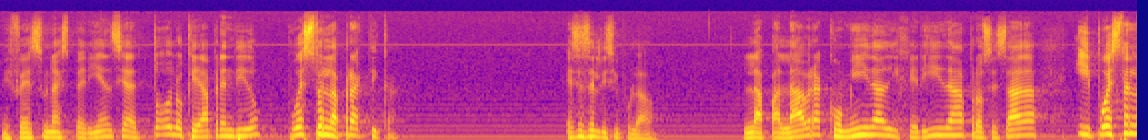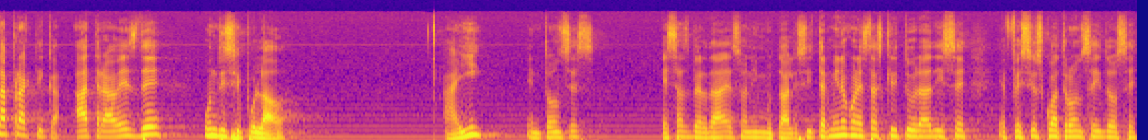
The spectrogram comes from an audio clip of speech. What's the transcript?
mi fe es una experiencia de todo lo que he aprendido puesto en la práctica. Ese es el discipulado. La palabra comida, digerida, procesada y puesta en la práctica a través de un discipulado. Ahí, entonces, esas verdades son inmutables. Y termino con esta escritura, dice Efesios 4, 11 y 12.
